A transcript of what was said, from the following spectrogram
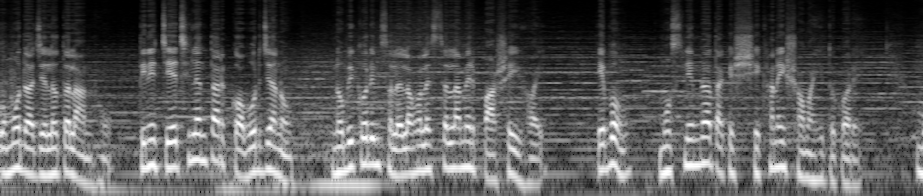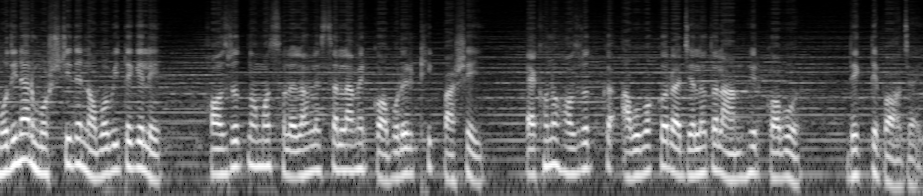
ওমর রাজিয়াল্লাহতালা আনহু। তিনি চেয়েছিলেন তার কবর যেন নবী করিম সাল্লাহ আলাইসাল্লামের পাশেই হয় এবং মুসলিমরা তাকে সেখানেই সমাহিত করে। মদিনার মসজিদে নববীতে গেলে হজরত মোহাম্মদ সাল্লাহ আলাইসাল্লামের কবরের ঠিক পাশেই এখনও হজরত আবু বক্কর রাজিয়াল্লাহতালা আনহুর কবর দেখতে পাওয়া যায়।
